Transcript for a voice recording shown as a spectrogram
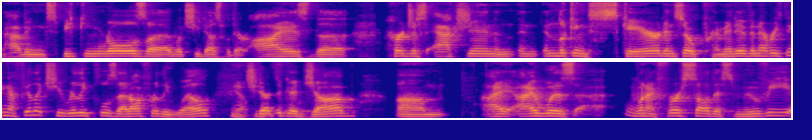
having speaking roles, uh, what she does with her eyes, the her just action and, and, and looking scared and so primitive and everything. I feel like she really pulls that off really well. Yep. She does a good job. Um, I I was uh, when I first saw this movie,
